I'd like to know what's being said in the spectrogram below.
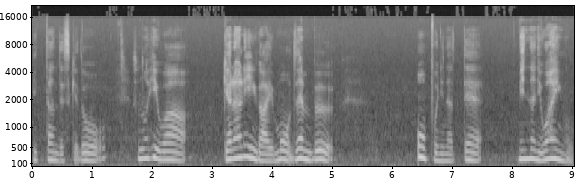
行ったんですけどその日はギャラリー街も全部オープンになってみんなにワインを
